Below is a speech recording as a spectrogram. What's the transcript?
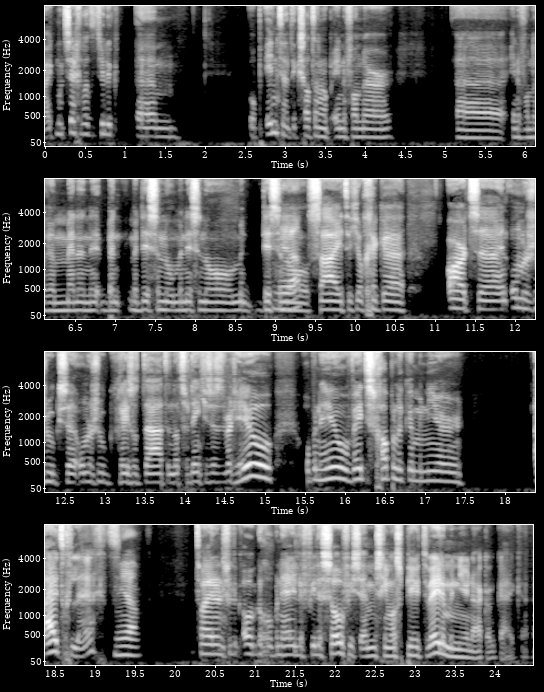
Maar ik moet zeggen dat natuurlijk ehm, op internet, ik zat dan op een of ander, eh, een of andere medicinal, medicinal, medicinal site, weet je wel, gekke artsen en onderzoeks, onderzoekresultaten en dat soort dingetjes. Dus het werd heel, op een heel wetenschappelijke manier uitgelegd. Ja. Terwijl je er natuurlijk ook nog op een hele filosofische en misschien wel spirituele manier naar kan kijken.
